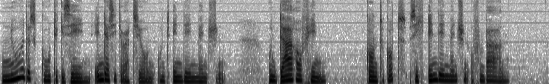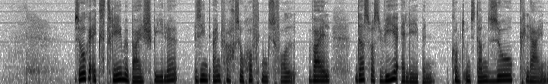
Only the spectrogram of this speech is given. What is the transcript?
nur das Gute gesehen in der Situation und in den Menschen, und daraufhin konnte Gott sich in den Menschen offenbaren. Solche extreme Beispiele sind einfach so hoffnungsvoll, weil das, was wir erleben, kommt uns dann so klein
